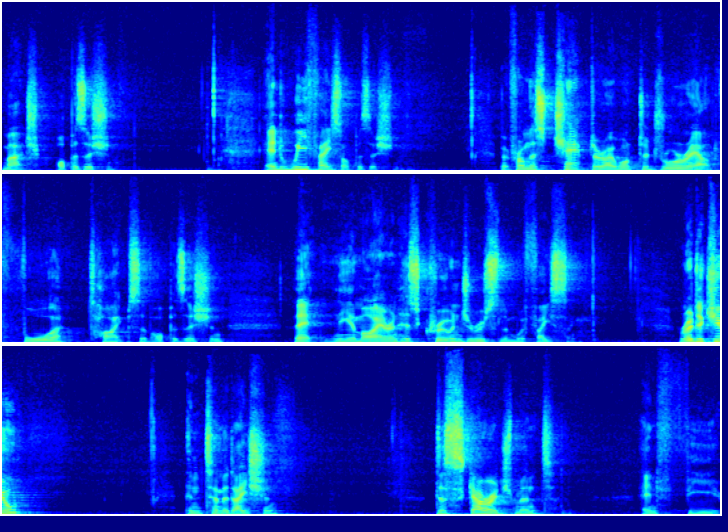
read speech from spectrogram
much opposition. And we face opposition. But from this chapter, I want to draw out four types of opposition that Nehemiah and his crew in Jerusalem were facing ridicule, intimidation, discouragement, and fear.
